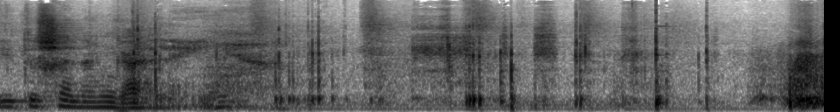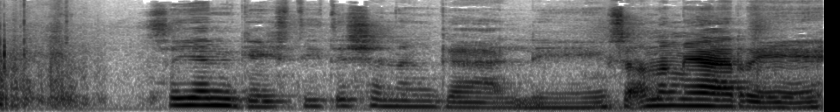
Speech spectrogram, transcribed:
Dito siya nang galing. So, yan guys, dito siya nang galing. So, ang nangyari,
